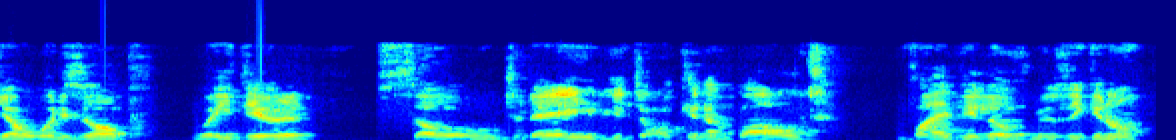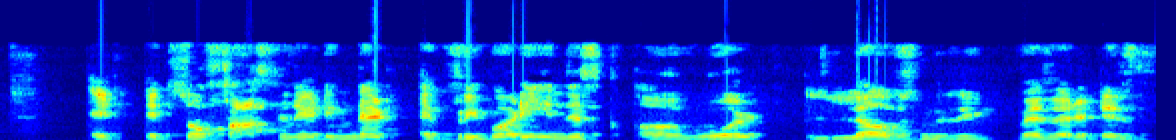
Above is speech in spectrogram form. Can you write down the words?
Yo, what is up? Wait here. So today we're talking about why we love music. You know, it, it's so fascinating that everybody in this uh, world loves music, whether it is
